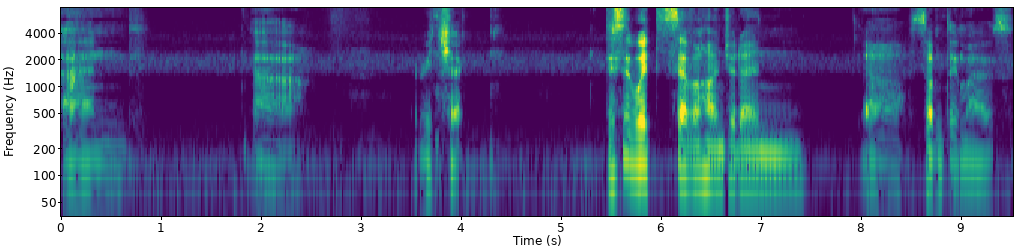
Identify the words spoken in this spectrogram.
and uh, recheck. This is with 700 and uh, something miles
